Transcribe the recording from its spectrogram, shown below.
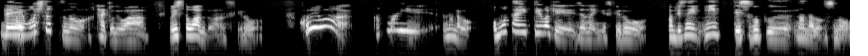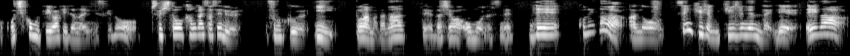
はで、いもう一つのタイトルは、ウエストワールドなんですけど、これは、あんまり、なんだろう、重たいっていうわけじゃないんですけど、まあ別に見てすごく、なんだろう、その、落ち込むっていうわけじゃないんですけど、ちょっと人を考えさせる、すごくいいドラマだなって私は思うんですね。で、これが、あの、1990年代で映画、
